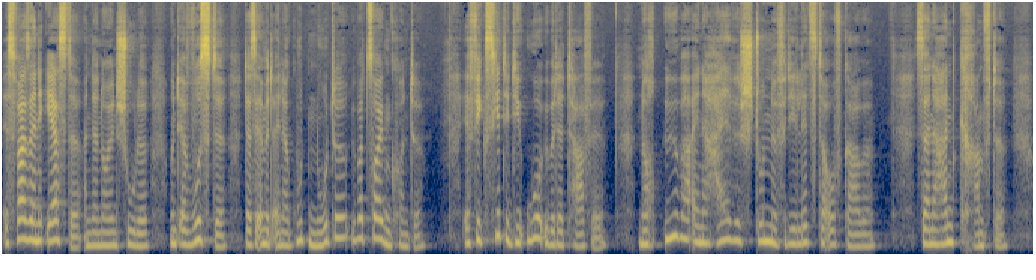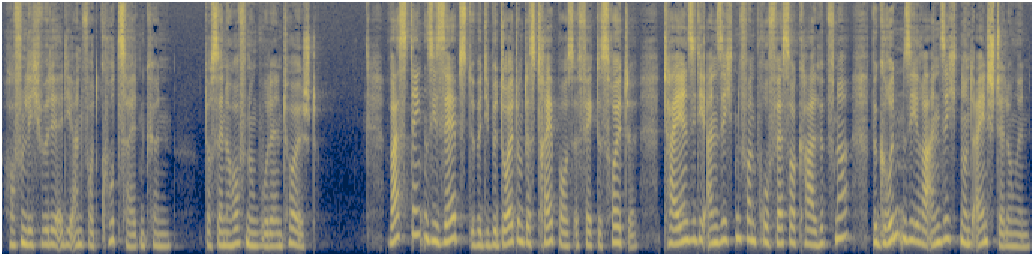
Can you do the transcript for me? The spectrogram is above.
Es war seine erste an der neuen Schule, und er wusste, dass er mit einer guten Note überzeugen konnte. Er fixierte die Uhr über der Tafel. Noch über eine halbe Stunde für die letzte Aufgabe. Seine Hand krampfte. Hoffentlich würde er die Antwort kurz halten können. Doch seine Hoffnung wurde enttäuscht. Was denken Sie selbst über die Bedeutung des Treibhauseffektes heute? Teilen Sie die Ansichten von Professor Karl Hüpfner? Begründen Sie Ihre Ansichten und Einstellungen?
